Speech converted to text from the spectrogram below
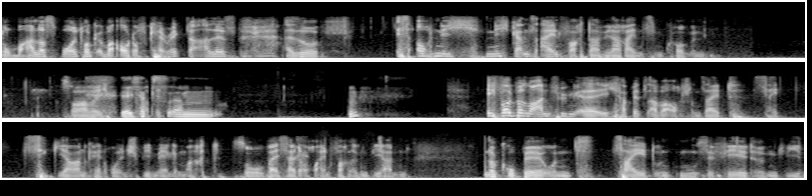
normaler Smalltalk, immer out of character alles. Also ist auch nicht, nicht ganz einfach, da wieder reinzukommen. So, aber ich. Ja, ich hab's. Hab ähm, hm? Ich wollte bloß noch anfügen, äh, ich habe jetzt aber auch schon seit, seit zig Jahren kein Rollenspiel mehr gemacht. So, weil es halt auch einfach irgendwie an einer Gruppe und Zeit und Muße fehlt irgendwie.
